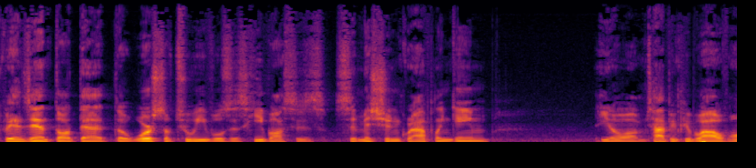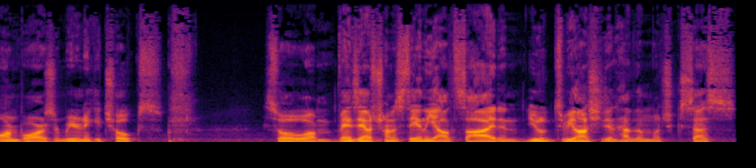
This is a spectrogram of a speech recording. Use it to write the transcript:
VanZant thought that the worst of two evils is Ribas's submission grappling game. You know, um, tapping people out with arm bars and rear naked chokes. So um, VanZant was trying to stay on the outside, and you know, to be honest, she didn't have that much success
